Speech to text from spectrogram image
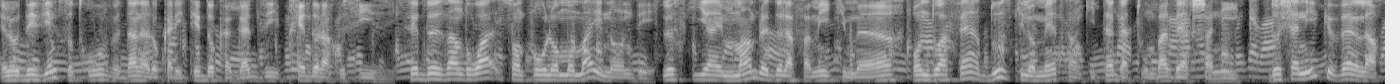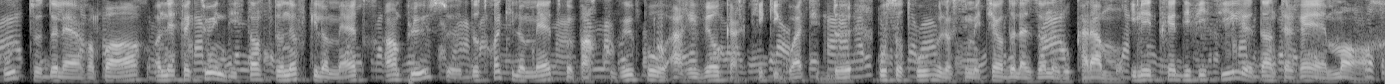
et le deuxième se trouve dans la localité d'Okagadzi près de la Rusizi. Ces deux endroits sont pour le moment inondés. Lorsqu'il y a un membre de la famille qui meurt, on doit faire 12 km en quittant Gatumba vers Chanik. De Chanik vers la route de l'aéroport, on effectue une distance de 9 km en plus de 3 km parcourus pour arriver au quartier Kigwati 2 où se trouve le cimetière de la zone Lukaramu. Il est très difficile d'enterrer un mort.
